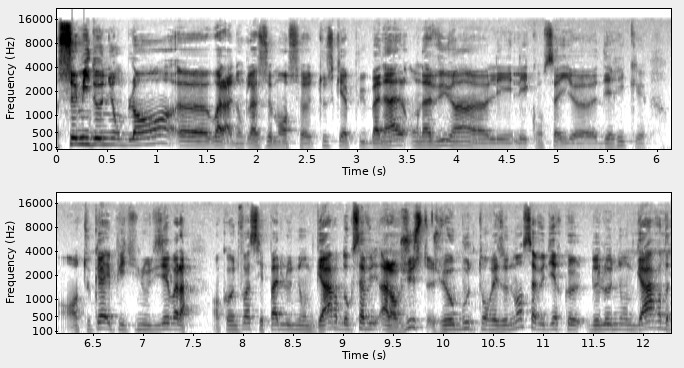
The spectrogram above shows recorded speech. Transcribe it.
semis d'oignon blanc, euh, voilà, donc la semence, euh, tout ce qui est plus banal. On a vu hein, euh, les, les conseils d'Eric, en tout cas, et puis tu nous disais, voilà, encore une fois, c'est pas de l'oignon de garde. Donc, ça veut, alors juste, je vais au bout de ton raisonnement, ça veut dire que de l'oignon de garde,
